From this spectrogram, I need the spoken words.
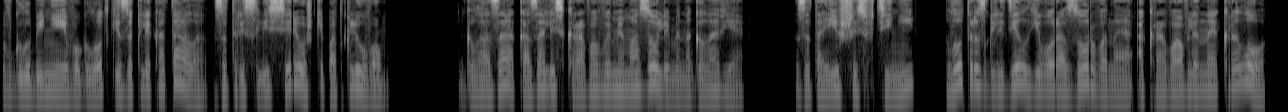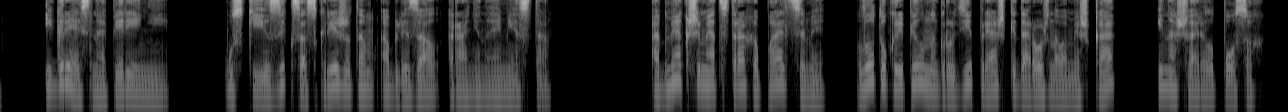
В глубине его глотки закликотало, затряслись сережки под клювом. Глаза оказались кровавыми мозолями на голове. Затаившись в тени, Лот разглядел его разорванное, окровавленное крыло и грязь на оперении. Узкий язык со скрежетом облизал раненое место. Обмякшими от страха пальцами Лот укрепил на груди пряжки дорожного мешка и нашарил посох.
